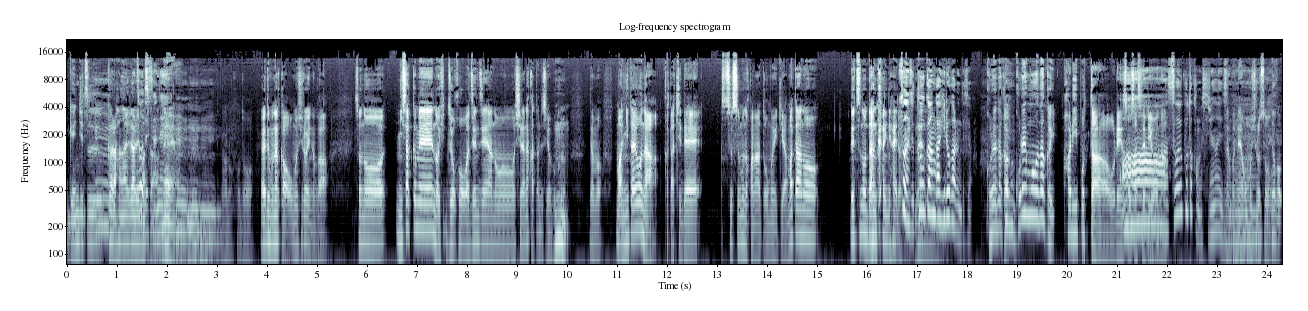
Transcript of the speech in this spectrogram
現実から離れられますからね。なるほど。いやでもなんか面白いのが、その2作目の情報は全然あの知らなかったんですよ、僕。うんでも、まあ似たような形で進むのかなと思いきや、またあの、別の段階に入るわそうなんですよけですね。空間が広がるんですよ。これなんか、これもなんか、ハリー・ポッターを連想させるようなそういうことかもしれないですね。なんかね、面白そう。だから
